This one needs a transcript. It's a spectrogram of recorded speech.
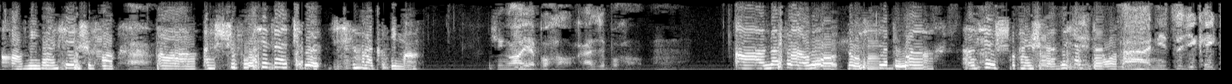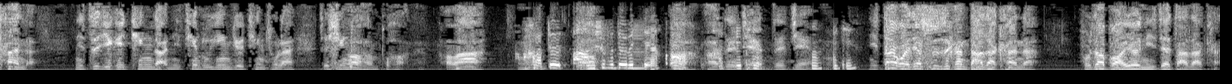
哦，明白，谢谢师傅。啊啊，呃，师傅，现在这个信号可以吗？信号也不好，还是不好，嗯。啊，那算了，那我那我现在不问了。嗯、谢谢师傅开始，那下次再问吧。啊，你自己可以看的，你自己可以听的，你听录音就听出来，这信号很不好的，好吧？嗯好，对啊，师傅对不起。嗯，啊啊，再见再见。嗯，再见。你待会儿再试试看打打看呢，菩萨保佑你再打打看，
